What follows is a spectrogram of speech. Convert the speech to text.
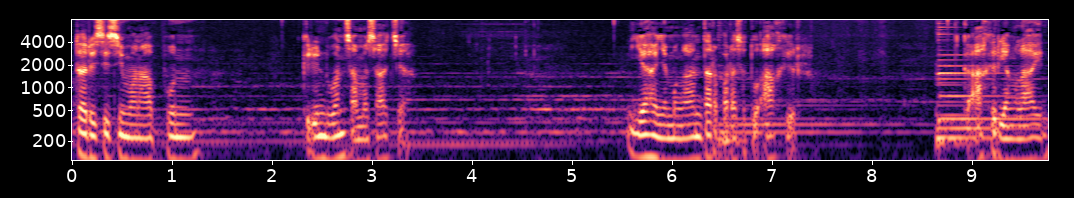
Dari sisi mana pun, kerinduan sama saja. Ia hanya mengantar pada satu akhir, ke akhir yang lain.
